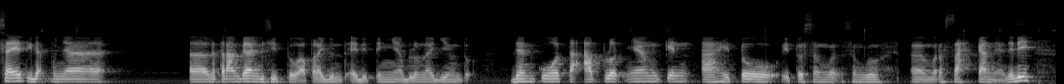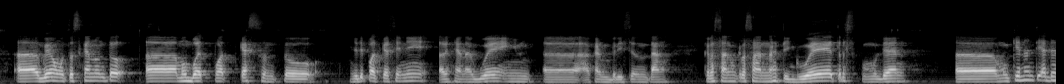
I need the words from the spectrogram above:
saya tidak punya uh, keterampilan di situ apalagi untuk editingnya belum lagi untuk dan kuota uploadnya mungkin ah itu itu sungguh sungguh uh, meresahkan ya. Jadi uh, gue memutuskan untuk uh, membuat podcast untuk jadi podcast ini rencana gue ingin uh, akan berisi tentang keresahan-keresahan hati gue terus kemudian uh, mungkin nanti ada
